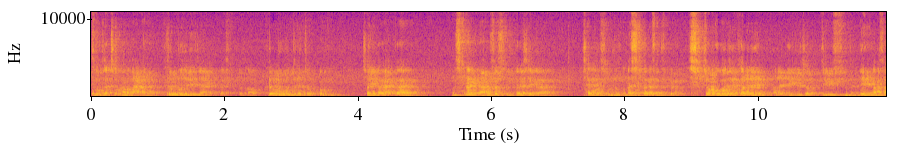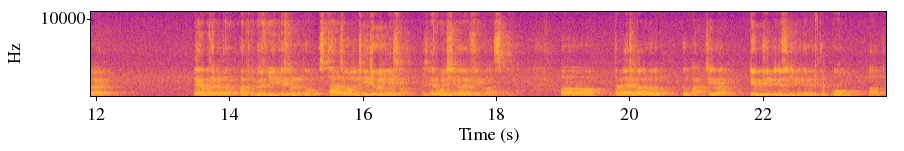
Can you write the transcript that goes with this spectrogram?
부동산 처분하고 나가는 그런 모델이지 않을까 싶어서 그런 부분들은 조금 저희가 약간 사장님 안 오셨으니까 제가 오시면 좀 혼났을 것 같은데요. 조금은 좀 다른, 다른 얘기를 좀 드리고 싶습니다. 예, 감사합니다. 네, 감사합니다. 박조 교수님께서는 또 스타트업을 제정을 위해서 새로운 시각을 주신 것 같습니다. 어, 일단 마지막으로 그 박재영 뉴욕주립대 교수님 의견을 듣고 어,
